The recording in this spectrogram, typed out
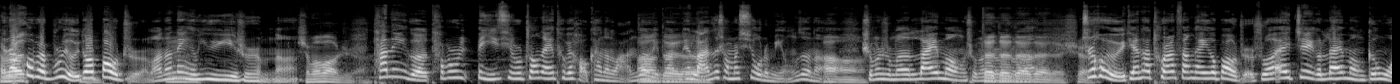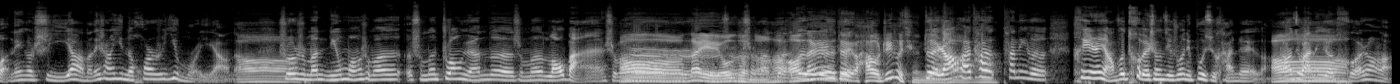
那后边不是有一段报纸吗？那那个寓意是什么呢？什么报纸？他那个他不是被遗弃时候装在一个特别好看的篮子里边，那篮子上面绣着名字呢，什么什么 lemon 什么什么什么。对对对对对，是。之后有一天他突然翻开一个报纸，说：“哎，这个 lemon 跟我那个是一样的，那上印的花是一模一样的。”说什么柠檬什么什么庄园的什么老板什么？哦，那也有可能哈。哦，对对，还有这个情节。对，然后后来他他那个黑人养父特别生气，说：“你不许看这个。”然后就把那个合上了。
